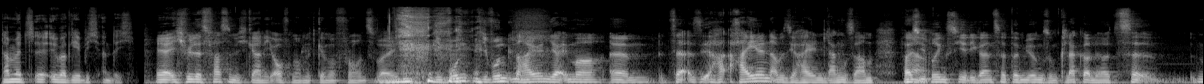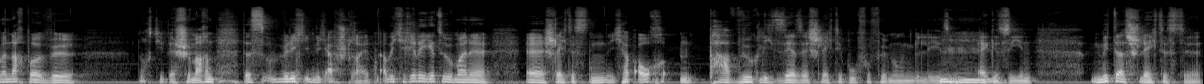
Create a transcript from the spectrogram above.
Damit äh, übergebe ich an dich. Ja, ich will das Fass nämlich gar nicht aufmachen mit Game of Thrones, weil die Wunden, die Wunden heilen ja immer, ähm, sie heilen, aber sie heilen langsam. Falls ja. übrigens hier die ganze Zeit bei mir irgend so ein Klackern hört, mein Nachbar will noch die Wäsche machen. Das will ich ihm nicht abstreiten. Aber ich rede jetzt über meine äh, schlechtesten. Ich habe auch ein paar wirklich sehr, sehr schlechte Buchverfilmungen gelesen, mhm. äh, gesehen. Mit das schlechteste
